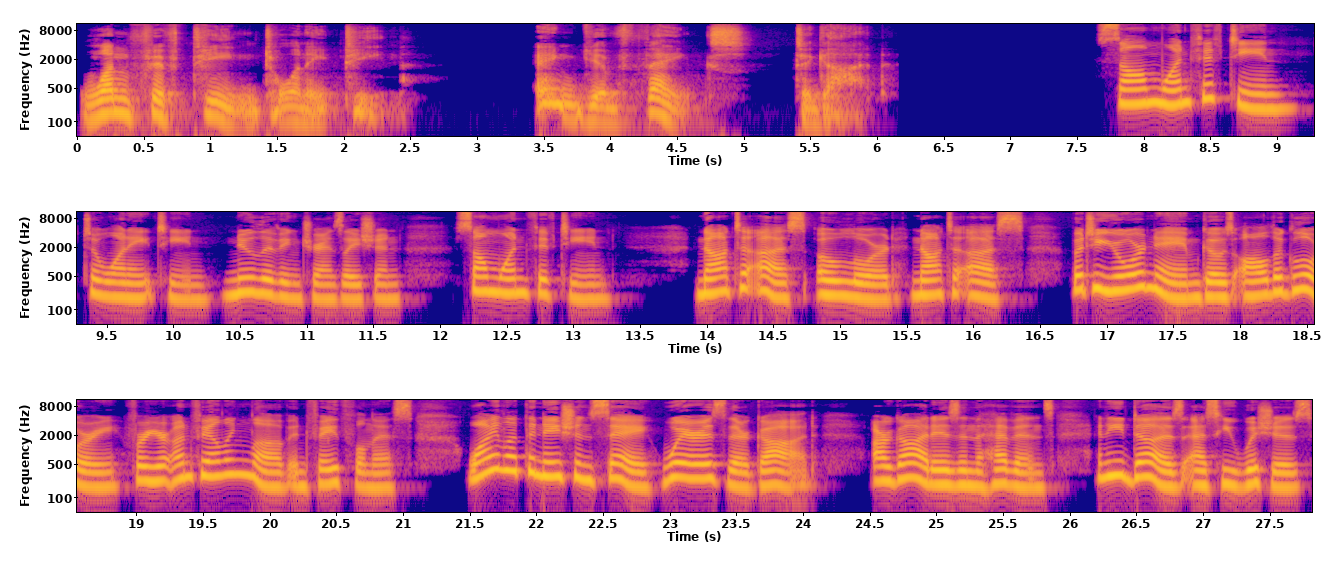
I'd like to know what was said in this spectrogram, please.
115 to 118 and give thanks to God. Psalm 115 to 118, New Living Translation. Psalm 115. Not to us, O Lord, not to us, but to your name goes all the glory for your unfailing love and faithfulness. Why let the nations say, Where is their God? Our God is in the heavens, and he does as he wishes.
